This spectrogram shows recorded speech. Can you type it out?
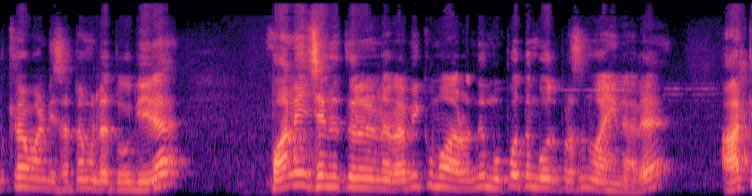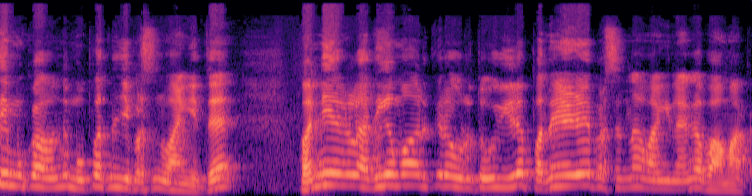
விக்ரவாண்டி சட்டமன்ற தொகுதியில் பானை சின்னத்தில் ரவிக்குமார் வந்து முப்பத்தொம்போது பர்சன்ட் வாங்கினார். அதிமுக வந்து முப்பத்தஞ்சு பர்சன்ட் வாங்கிட்டு வன்னியர்கள் அதிகமாக இருக்கிற ஒரு தொகுதியில் பதினேழே பர்சன்ட் தான் வாங்கினாங்க பாமக.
